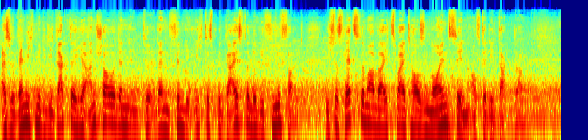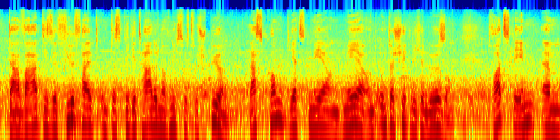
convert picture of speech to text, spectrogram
Also wenn ich mir die Didakter hier anschaue, dann, dann finde ich das Begeisternde die Vielfalt. Ich, das letzte Mal war ich 2019 auf der Didakta. Da war diese Vielfalt und das Digitale noch nicht so zu spüren. Das kommt jetzt mehr und mehr und unterschiedliche Lösungen. Trotzdem ähm,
